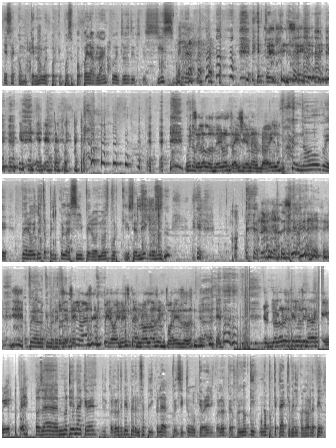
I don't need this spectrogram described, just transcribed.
Esa como que no, güey, porque pues su papá era blanco, entonces sí, su papá era... entonces, bueno, Solo los negros traicionan, ¿no? No, güey, pero en esta película sí, pero no es porque sean negros. pero a lo que me O sea, refiero... sí lo hacen, pero en esta no lo hacen por eso. El, el color de piel no tiene nada que ver. O sea, no tiene nada que ver el color de piel, pero en esa película pues sí tuvo que ver el color, pero pues, no, que- no porque tenga que ver el color de piel.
